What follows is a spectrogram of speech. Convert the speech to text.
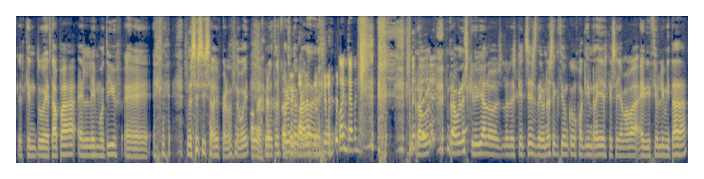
que es que en tu etapa el leitmotiv, eh, no sé si sabes por dónde voy, pero estás poniendo cara de... cuenta, Raúl, Raúl escribía los, los sketches de una sección con Joaquín Reyes que se llamaba Edición Limitada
